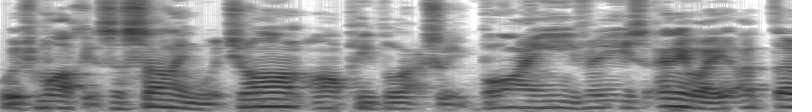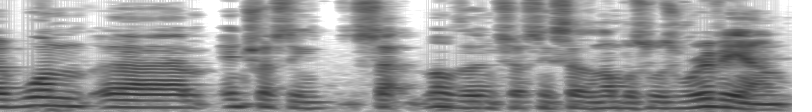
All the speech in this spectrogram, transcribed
which markets are selling, which aren't. Are people actually buying EVs? Anyway, uh, the one um, interesting set, another interesting set of numbers was Rivian,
